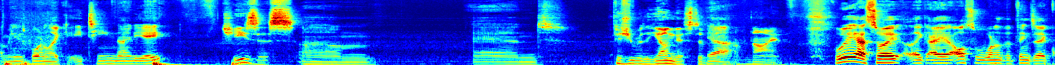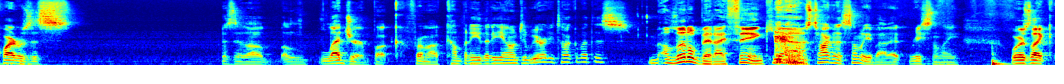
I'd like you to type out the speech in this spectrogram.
I mean he was born in like eighteen ninety eight. Jesus, Um and because you were the youngest of, Yeah. of nine. Well yeah, so I like I also one of the things I acquired was this was it a, a ledger book from a company that he owned. Did we already talk about this? A little bit, I think. Yeah, I was talking to somebody about it recently. Whereas, like,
